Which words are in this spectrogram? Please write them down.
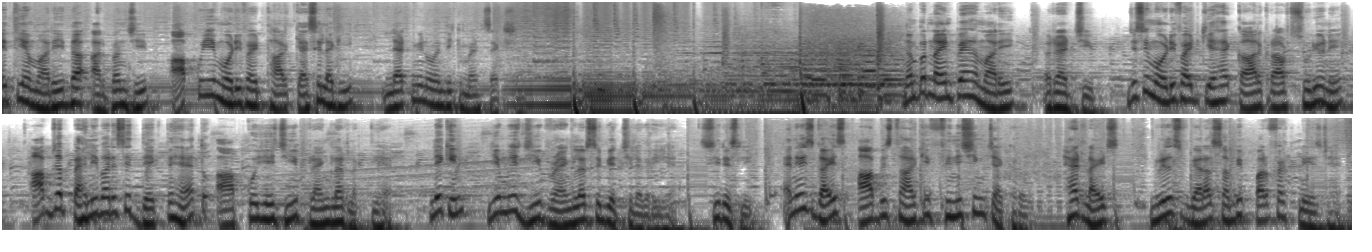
थी हमारी द अर्बन जीप। आपको ये मॉडिफाइड थार कैसे लगी? Let me know in the comment section number nine पे है हमारी रेड जीप जिसे मॉडिफाइड किया है कार क्राफ्ट स्टूडियो ने। आप जब पहली बार इसे देखते हैं तो आपको ये जीप रेंगलर लगती है। लेकिन ये मुझे जीप रेंगलर से भी अच्छी लग रही है सीरियसली एनीवेज गाइस आप इस थार की फिनिशिंग चेक करो। हेडलाइट्स ग्रिल्स वगैरह सभी परफेक्ट प्लेस्ड है।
